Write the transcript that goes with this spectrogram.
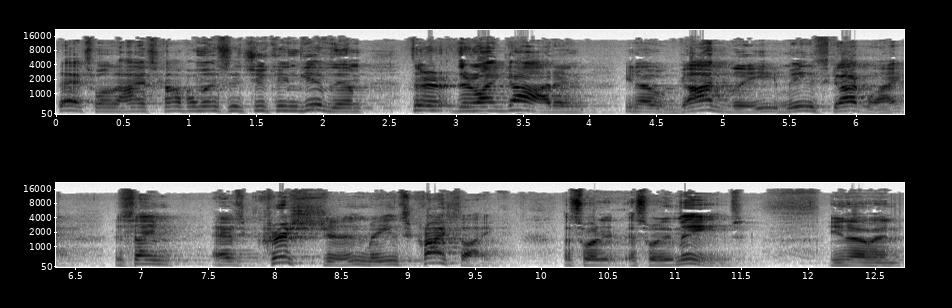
that's one of the highest compliments that you can give them. They're, they're like God. And, you know, godly means godlike, the same as Christian means Christ-like. That's what it, that's what it means. You know, and,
